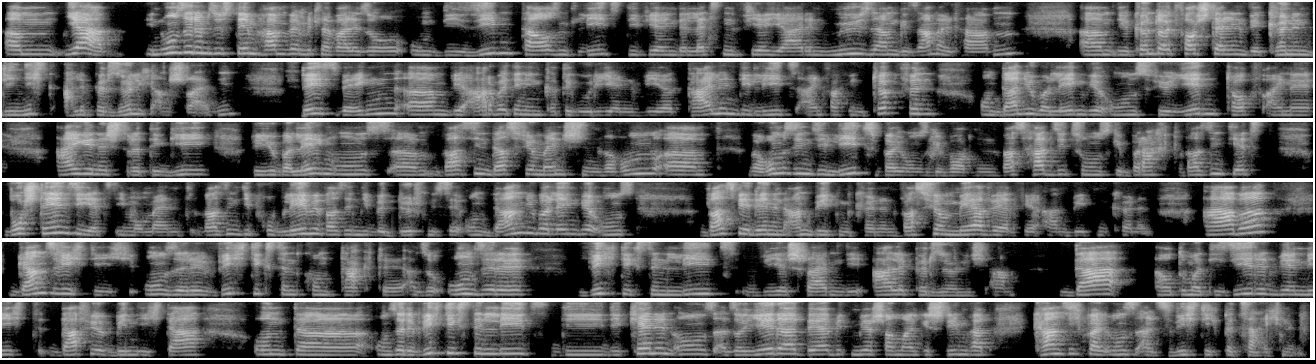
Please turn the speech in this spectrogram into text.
Ähm, ja, in unserem System haben wir mittlerweile so um die 7000 Leads, die wir in den letzten vier Jahren mühsam gesammelt haben. Ähm, ihr könnt euch vorstellen, wir können die nicht alle persönlich anschreiben. Deswegen, ähm, wir arbeiten in Kategorien. Wir teilen die Leads einfach in Töpfen und dann überlegen wir uns für jeden Topf eine eigene Strategie. Wir überlegen uns, ähm, was sind das für Menschen? Warum ähm, Warum sind sie Leads bei uns geworden? Was hat sie zu uns gebracht? Was sind jetzt, wo stehen sie jetzt im Moment? Was sind die Probleme? Was sind die Bedürfnisse? Und dann überlegen wir uns, was wir denen anbieten können, was für Mehrwert wir anbieten können. Aber ganz wichtig, unsere wichtigsten Kontakte, also unsere wichtigsten Leads, wir schreiben die alle persönlich an. Da automatisieren wir nicht, dafür bin ich da. Und äh, unsere wichtigsten Leads, die, die kennen uns, also jeder, der mit mir schon mal geschrieben hat, kann sich bei uns als wichtig bezeichnen.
